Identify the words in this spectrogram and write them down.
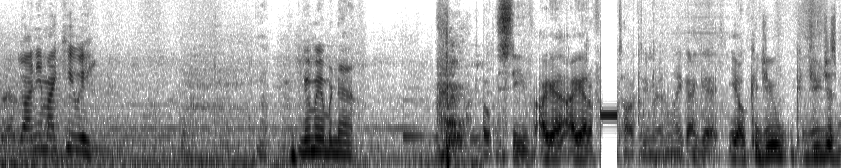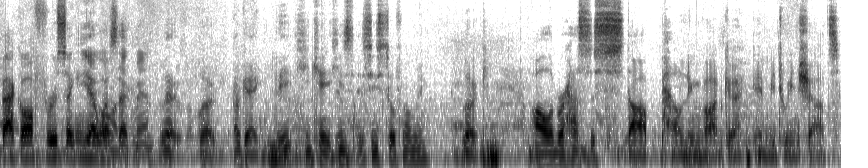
Yo, I need my kiwi. Give me a banana. Oh, Steve, I got I gotta f- talk to you, man. Like I get, yo, could you could you just back off for a second? Yeah, one on. sec, man. Look, look, okay. They, he can't. He's is he still filming? Look, Oliver has to stop pounding vodka in between shots.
